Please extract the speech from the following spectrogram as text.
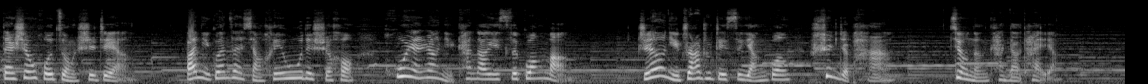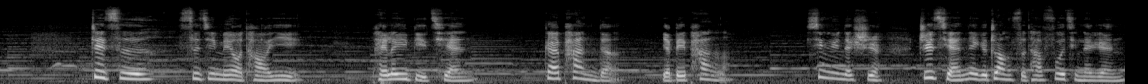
但生活总是这样，把你关在小黑屋的时候，忽然让你看到一丝光芒。只要你抓住这丝阳光，顺着爬，就能看到太阳。这次司机没有逃逸，赔了一笔钱，该判的也被判了。幸运的是，之前那个撞死他父亲的人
